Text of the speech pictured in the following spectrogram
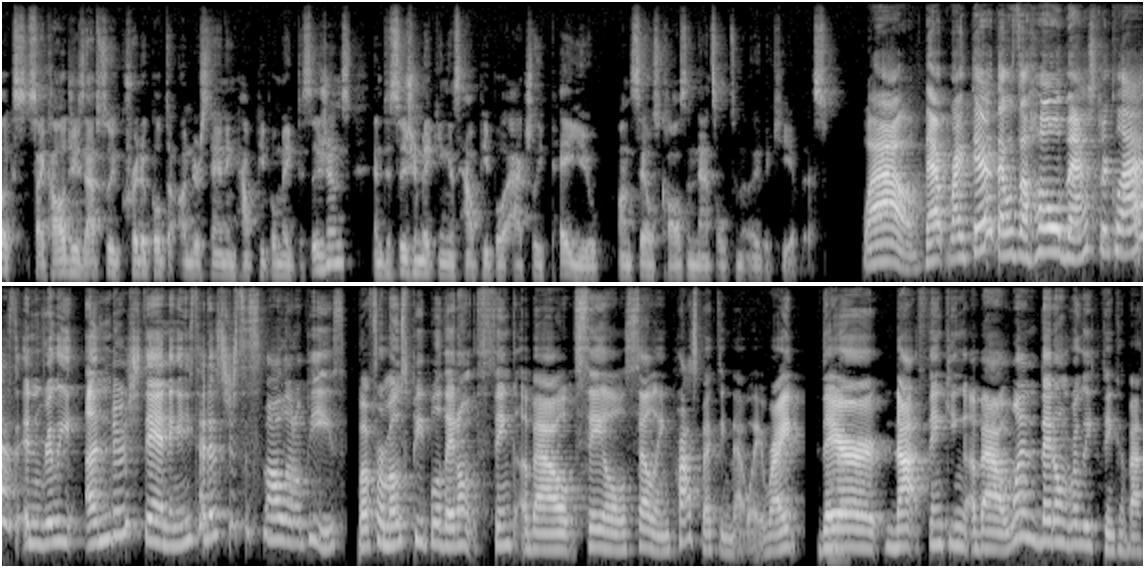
look, psychology is absolutely critical to understanding how people make decisions, and decision making is how people actually pay you on sales calls. And that's ultimately the key of this. Wow, that right there, that was a whole masterclass in really understanding. And you said it's just a small little piece, but for most people, they don't think about sales, selling, prospecting that way, right? They're not thinking about one, they don't really think about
